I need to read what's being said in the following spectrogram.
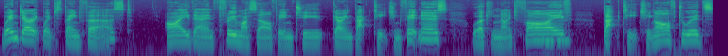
when Derek went to Spain first, I then threw myself into going back teaching fitness, working nine to 5 mm-hmm. back teaching afterwards.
